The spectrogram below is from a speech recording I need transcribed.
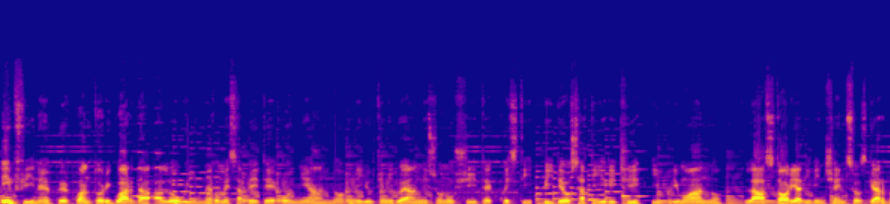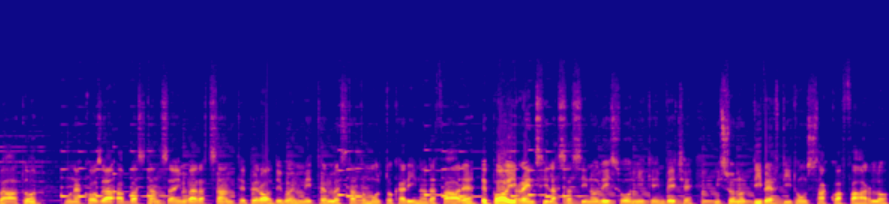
Infine, per quanto riguarda Halloween, come sapete ogni anno, negli ultimi due anni sono uscite questi video satirici. Il primo anno la storia di Vincenzo Sgarbato, una cosa abbastanza imbarazzante però devo ammetterlo è stato molto carina da fare. E poi Renzi l'assassino dei sogni che invece mi sono divertito un sacco a farlo.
